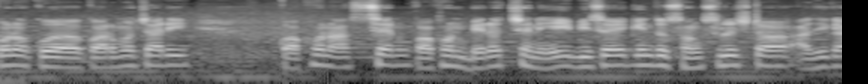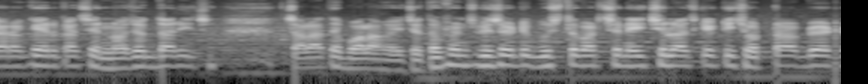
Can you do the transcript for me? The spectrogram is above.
কোনো কর্মচারী কখন আসছেন, কখন বেরোচ্ছেন, এই বিষয়ে কিন্তু সংশ্লিষ্ট আধিকারিকের কাছে নজরদারি চালাতে বলা হয়েছে। তো ফ্রেন্ডস বিষয়টি বুঝতে পারছেন, এই ছিল আজকে একটি ছোট্ট আপডেট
